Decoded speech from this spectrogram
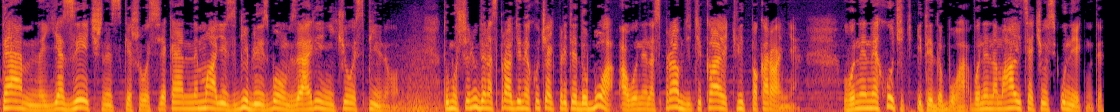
темне, язичницьке щось, яке не має з Біблією з Богом взагалі нічого спільного. Тому що люди насправді не хочуть прийти до Бога, а вони насправді тікають від покарання. Вони не хочуть іти до Бога, вони намагаються чогось уникнути.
